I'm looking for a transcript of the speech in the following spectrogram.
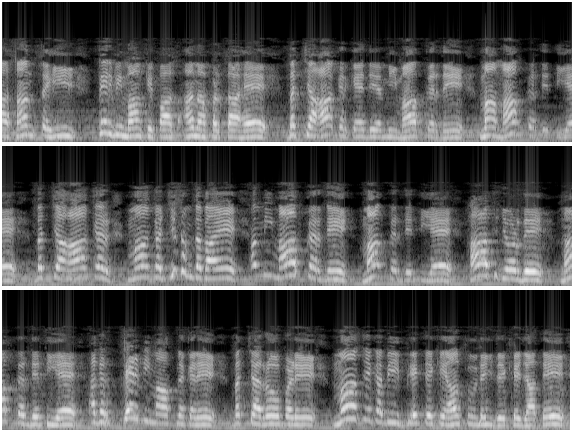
आसान सही फिर भी माँ के पास आना पड़ता है। बच्चा आकर कह दे, अम्मी, माफ़ कर दे। माँ माफ़ कर देती है। बच्चा आकर माँ का जिस्म दबाए, अम्मी, माफ़ कर दे। माफ़ कर देती है। हाथ जोड़ दे, माफ़ कर देती है। अगर फिर भी माफ़ न करे, बच्चा रो पड़े। माँ से कभी बेटे के आँसू नहीं देखे जाते।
